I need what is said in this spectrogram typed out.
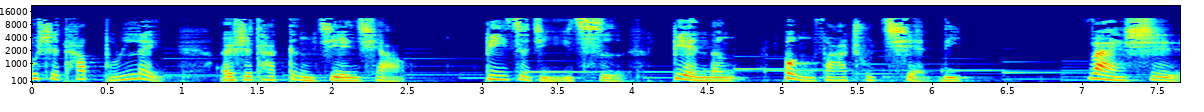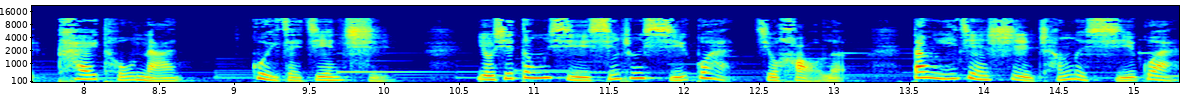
不是他不累，而是他更坚强。逼自己一次，便能迸发出潜力。万事开头难，贵在坚持。有些东西形成习惯就好了。当一件事成了习惯，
